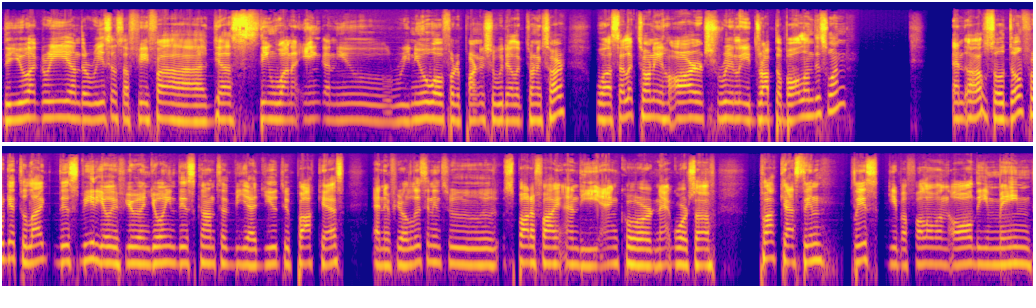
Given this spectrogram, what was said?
do you agree on the reasons of FIFA just didn't want to ink a new renewal for the partnership with Electronic Arts? Was Electronic Arts really dropped the ball on this one? And also, don't forget to like this video if you're enjoying this content via YouTube podcast. And if you're listening to Spotify and the Anchor networks of podcasting, please give a follow on all the main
